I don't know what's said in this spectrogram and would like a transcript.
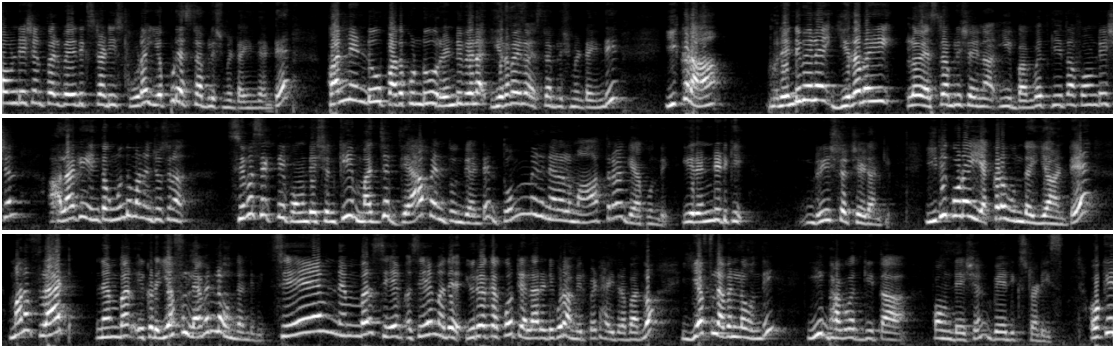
foundation for Vedic studies కూడా ఎప్పుడు ఎస్టాబ్లిష్మెంట్ అయిందంటే పన్నెండు పదకొండు రెండు వేల ఇరవైలో ఎస్టాబ్లిష్మెంట్ అయింది. ఇక్కడ రెండు వేల ఇరవైలో ఎస్టాబ్లిష్ అయిన ఈ భగవద్గీత ఫౌండేషన్ అలాగే ఇంతకుముందు మనం చూసిన శివశక్తి ఫౌండేషన్కి మధ్య గ్యాప్ ఎంత ఉంది అంటే తొమ్మిది నెలలు మాత్రం గ్యాప్ ఉంది. ఈ రెండింటికి రిజిస్టర్ చేయడానికి. ఇది కూడా ఎక్కడ ఉందయ్యా అంటే మన ఫ్లాట్ నెంబర్ ఇక్కడ ఎఫ్ లెవెన్లో ఉందండి ఇది. సేమ్ నెంబర్ సేమ్ సేమ్ అదే. యురేకా కోర్ట్ ఎల్లారెడ్డి కూడా అమీర్పేట హైదరాబాద్లో ఎఫ్ లెవెన్లో ఉంది. ఈ Bhagavadgita foundation Vedic studies okay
